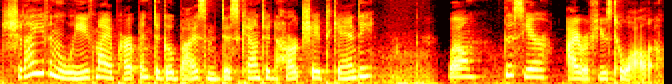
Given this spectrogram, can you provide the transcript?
should I even leave my apartment to go buy some discounted heart shaped candy? Well, this year, I refuse to wallow.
